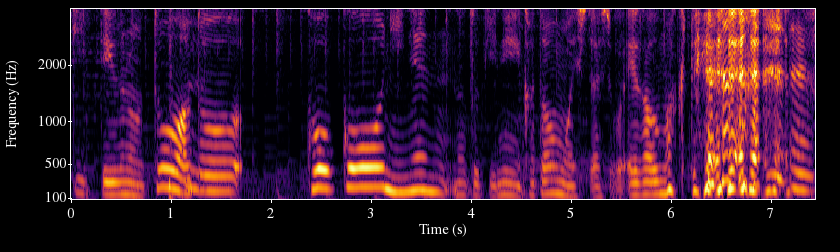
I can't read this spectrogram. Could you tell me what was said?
きっていうのとあと、高校2年の時に片思いした人が絵が上手くて。うんうん。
